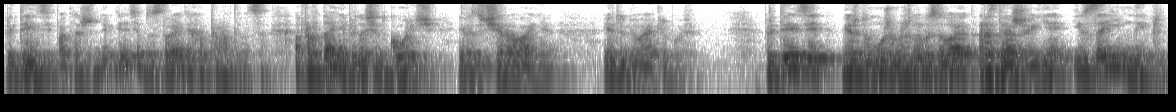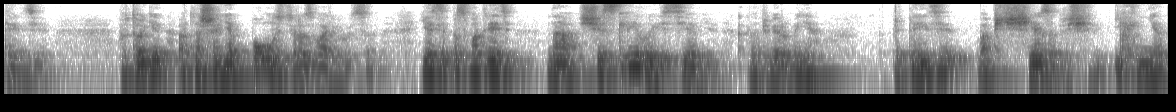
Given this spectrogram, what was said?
Претензии по отношению к детям заставляют их оправдываться. Оправдание приносит горечь и разочарование – и это убивает любовь. Претензии между мужем и женой вызывают раздражение и взаимные претензии. В итоге отношения полностью разваливаются. Если посмотреть на счастливые семьи, например, у меня, претензии вообще запрещены. Их нет.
